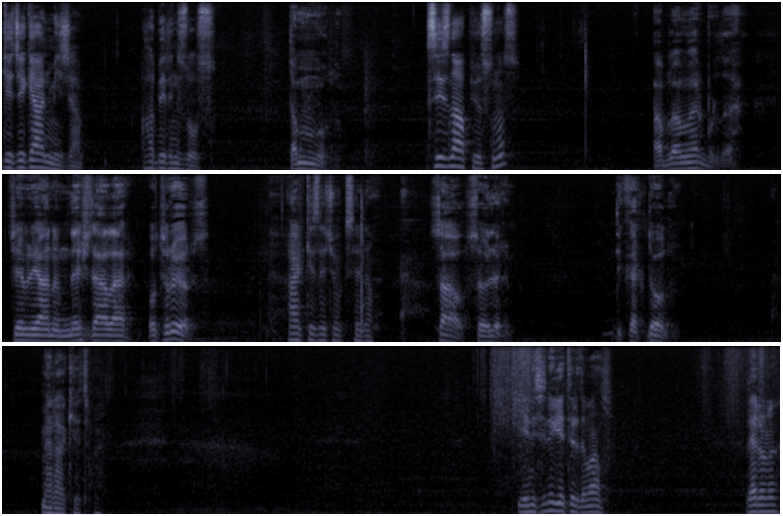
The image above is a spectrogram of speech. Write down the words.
Gece gelmeyeceğim. Haberiniz olsun. Tamam oğlum. Siz ne yapıyorsunuz? Ablamlar burada. Cevriye Hanım, Necdalar oturuyoruz. Herkese çok selam. Sağ ol, söylerim. Dikkatli olun. Merak etme. Yenisini getirdim al. Ver onu.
